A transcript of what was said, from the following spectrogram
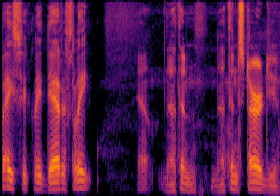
basically dead asleep. Yeah, nothing, nothing stirred you.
